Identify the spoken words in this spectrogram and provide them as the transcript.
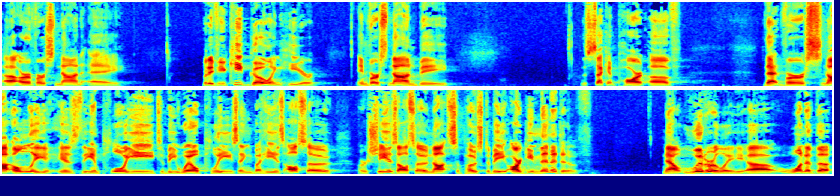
uh, or verse 9a. But if you keep going here in verse 9b, the second part of that verse, not only is the employee to be well pleasing, but he is also, or she is also, not supposed to be argumentative. Now, literally, uh, one, of the,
